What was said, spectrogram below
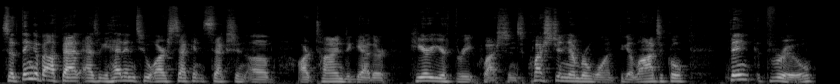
So think about that as we head into our second section of our time together. Here are your three questions. Question number one, theological. Think through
